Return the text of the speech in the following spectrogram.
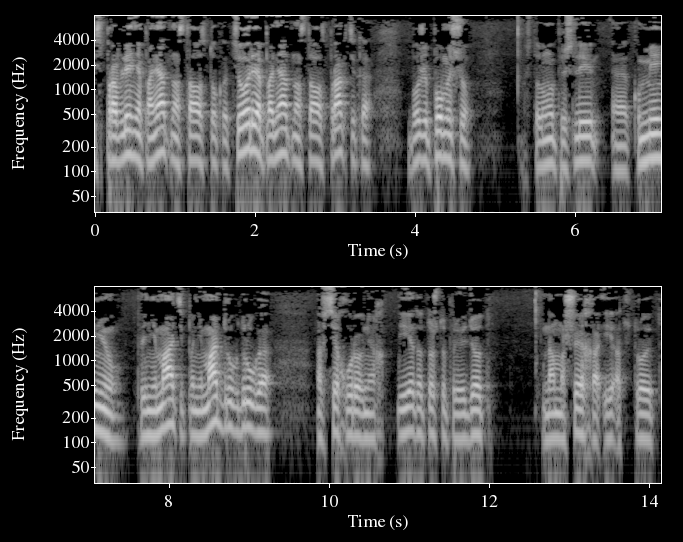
исправления, понятно, осталась только теория, понятно, осталась практика. Божьей помощью, чтобы мы пришли э, к умению принимать и понимать друг друга на всех уровнях. И это то, что приведет нам Машеха и отстроит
